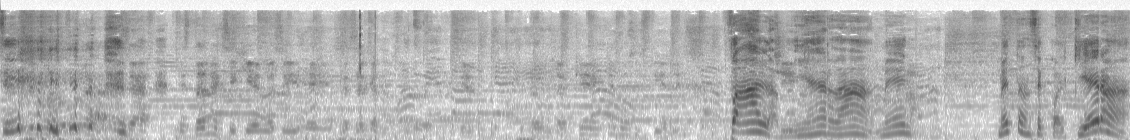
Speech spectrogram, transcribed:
sí. O sea, están exigiendo así, eh, se acercan a centros de vacunación y preguntan, ¿qué, qué dosis tienes? Pa la mierda, men. Métanse cualquiera.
